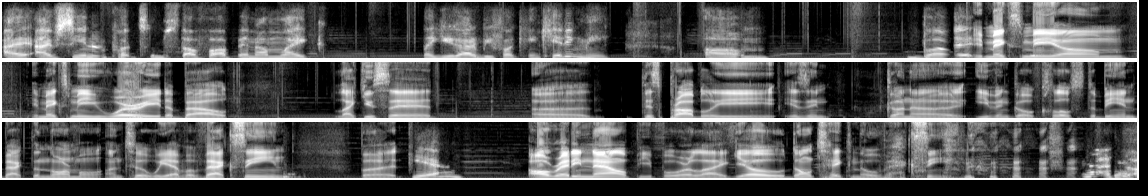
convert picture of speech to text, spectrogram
i i've seen him put some stuff up and i'm like like you gotta be fucking kidding me. Um but it makes me um it makes me worried about like you said uh this probably isn't gonna even go close to being back to normal until we have a vaccine. But yeah already now people are like yo don't take no vaccine. Yeah,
